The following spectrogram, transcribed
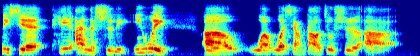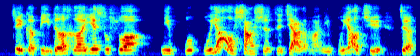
那些黑暗的势力，因为。呃，我我想到就是呃，这个彼得和耶稣说，你不不要上十字架了吗？你不要去这。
